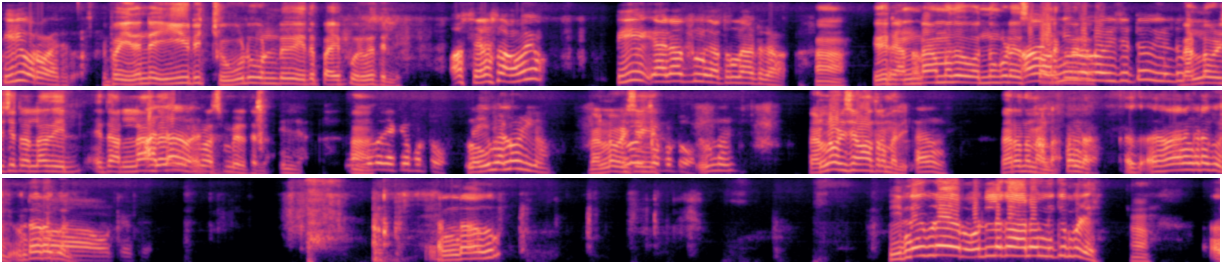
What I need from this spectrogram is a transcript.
പിരി കുറവായിരുന്നു. ഇപ്പൊ ഇതിന്റെ ഈ ഒരു ചൂട് കൊണ്ട് ഇത് പൈപ്പ് ഉരുവത്തില്ലേ? ആ ചില സമയം തീ അതിനകത്ത് നിന്ന് കത്തുന്നതായിട്ട് കാണാം ആ ഇത് രണ്ടാമത് ഒന്നും കൂടെ വെള്ളം ഒഴിച്ചിട്ട് വെള്ളം ഇതല്ലാതെ അല്ലാതെ പ്രശ്നം വരത്തില്ല. ഇല്ല. നെയ് വെള്ളം ഒഴിക്കണം. വെള്ളം ഒഴിച്ച് വെള്ളം ഒഴിച്ചാൽ മാത്രം മതി. വേറെ ഒന്നും വേണ്ട. സാധനം കിടക്കൂല ഉണ്ട് കിടക്കൂല ഓക്കെ ഓക്കെ. രണ്ടാമതും പിന്നെ ഇവിടെ റോഡിലൊക്കെ ആന നിൽക്കുമ്പോഴേ ആ.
